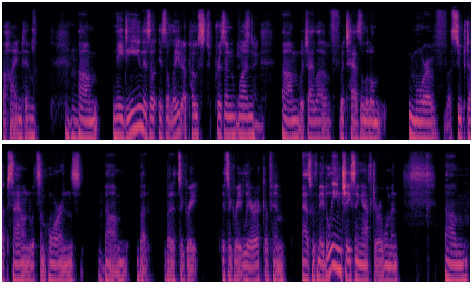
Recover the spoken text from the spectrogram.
behind him. Mm-hmm. Um, Nadine is a is a later a post prison one, um, which I love, which has a little more of a souped up sound with some horns. Mm-hmm. Um, but but it's a great it's a great lyric of him as with Maybelline chasing after a woman. Um,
